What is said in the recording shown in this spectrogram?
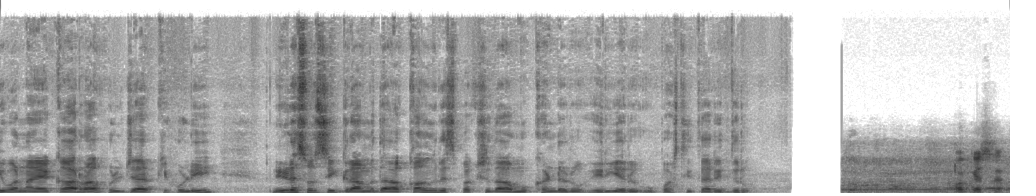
ಯುವ ನಾಯಕ ರಾಹುಲ್ ಜಾರಕಿಹೊಳಿ, ನೀಡಸೋಸಿ ಗ್ರಾಮದ ಕಾಂಗ್ರೆಸ್ ಪಕ್ಷದ ಮುಖಂಡರು, ಹಿರಿಯರು ಉಪಸ್ಥಿತರಿದ್ದರು. ಓಕೆ ಸರ್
